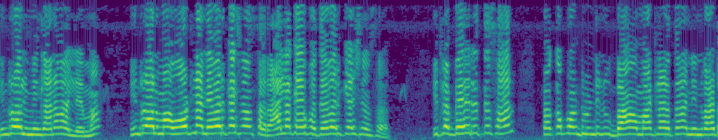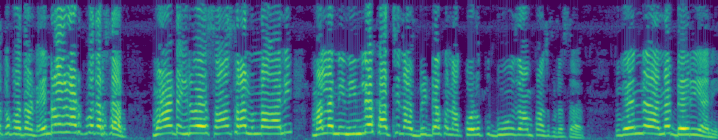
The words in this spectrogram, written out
ఇన్ని రోజులు మేము కనవాలేమా ఇన్ని రోజులు మా ఓట్లను ఎవరికి వేసినాం సార్? వాళ్ళకి అయిపోతే ఎవరికి వేసినాం సార్? ఇట్లా బెదిరితే సార్ పక్క పంట ఉండి నువ్వు బాగా మాట్లాడుతున్నా నేను పట్టుకుపోతాను ఎన్ని రోజులు పట్టుకుపోతారు సార్? మా అంటే ఇరవై సంవత్సరాలు ఉన్నా గానీ మళ్ళీ నేను ఇంట్లోకి వచ్చి నా బిడ్డకు నా కొడుకు భూమి సంపాదించుకుంటా సార్. నువ్వెన్న అన్నా బెరి అని.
